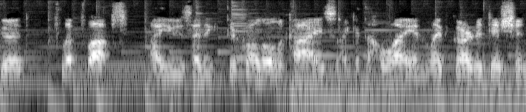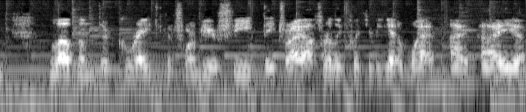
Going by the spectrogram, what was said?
good flip flops. I use I think they're called OluKais. I get the Hawaiian Lifeguard Edition. Love them. They're great. They conform to your feet. They dry off really quick if you get them wet. I, I uh,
